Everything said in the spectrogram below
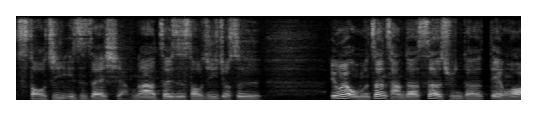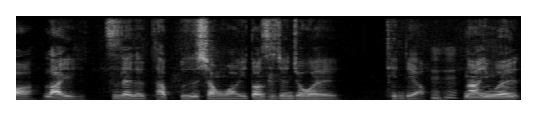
手机一直在响，那这只手机就是，因为我们正常的社群的电话、赖之类的，它不是响完一段时间就会停掉。嗯哼。那因为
